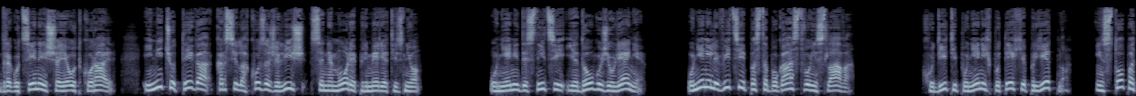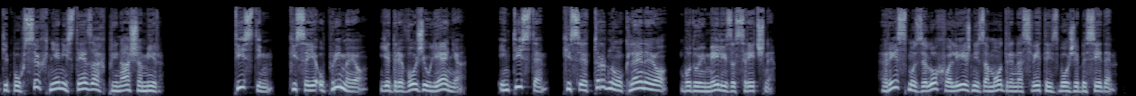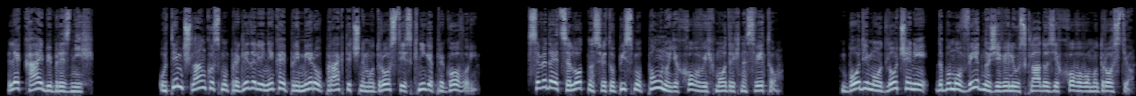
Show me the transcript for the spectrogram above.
Dragocenejša je od koralj, in nič od tega, kar si lahko zaželiš, se ne more primerjati z njo. V njeni desnici je dolgo življenje, v njeni levici pa sta bogatstvo in slava. Hoditi po njenih poteh je prijetno, in stopati po vseh njenih stezah prinaša mir. Tistim, ki se je oprimejo, je drevo življenja, in tiste, ki se je trdno uklenejo, bodo imeli za srečne. Res smo zelo hvaležni za modre nasvete iz Božje besede, le kaj bi brez njih? V tem članku smo pregledali nekaj primerov praktične modrosti iz knjige Pregovori. Seveda je celotno svetopismo polno Jehovovih modrih nasvetov. Bodimo odločeni, da bomo vedno živeli v skladu z Jehovovo modrostjo.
